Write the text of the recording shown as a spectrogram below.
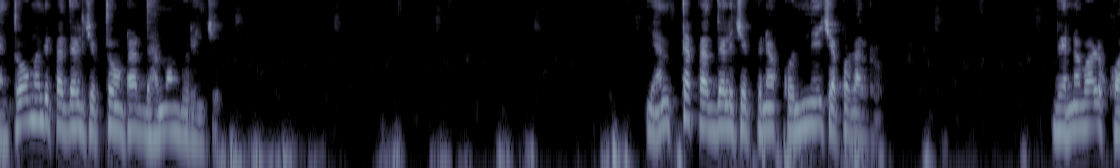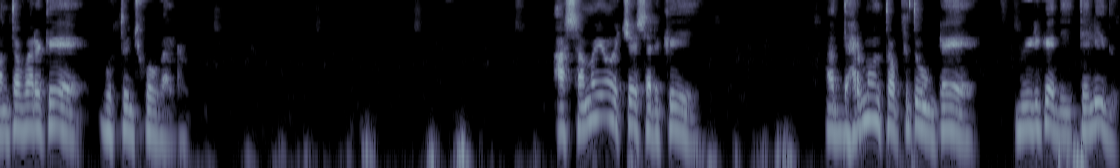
ఎంతోమంది పెద్దలు చెప్తూ ఉంటారు ధర్మం గురించి. ఎంత పెద్దలు చెప్పినా కొన్ని చెప్పగలరు. విన్నవాళ్ళు కొంతవరకే గుర్తుంచుకోగలరు. ఆ సమయం వచ్చేసరికి ఆ ధర్మం తప్పుతూ ఉంటే వీడికి అది తెలీదు.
